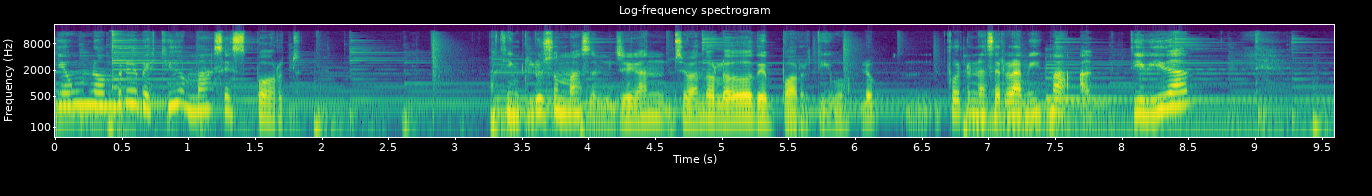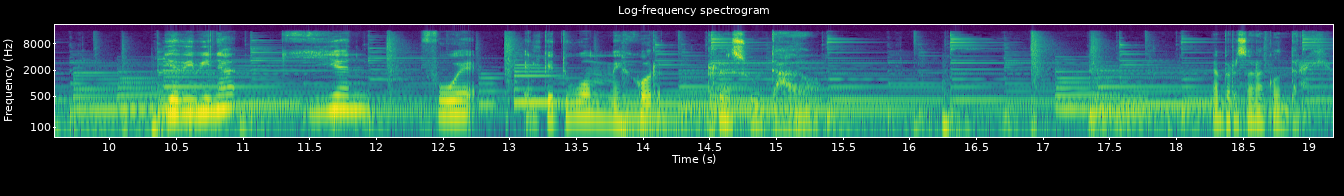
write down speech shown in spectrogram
y a un hombre vestido más sport, hasta incluso más llegan, llevando al lado deportivo. Lo, fueron a hacer la misma actividad y adivina quién fue el que tuvo mejor resultado. La persona con traje.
